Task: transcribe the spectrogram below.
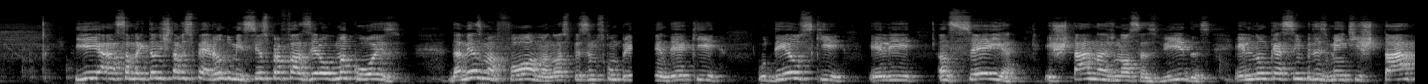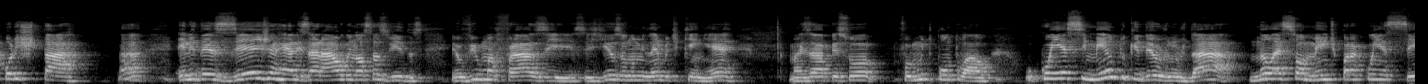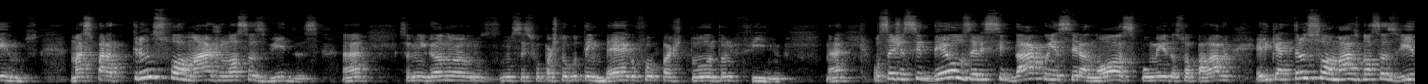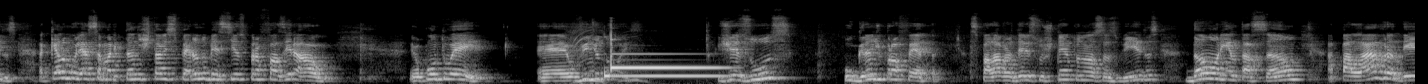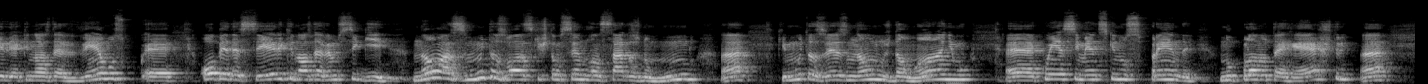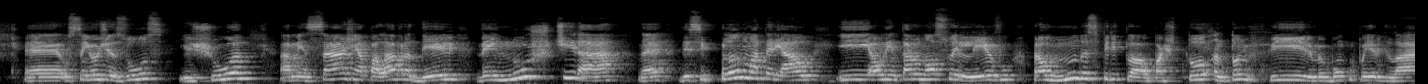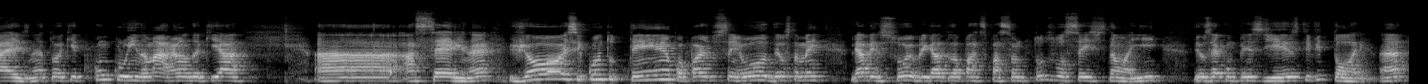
E a samaritana estava esperando o Messias para fazer alguma coisa. Da mesma forma, nós precisamos compreender que o Deus que ele anseia estar nas nossas vidas, ele não quer simplesmente estar por estar. Né? Ele deseja realizar algo em nossas vidas. Eu vi uma frase esses dias, eu não me lembro de quem é, mas a pessoa foi muito pontual. O conhecimento que Deus nos dá não é somente para conhecermos, mas para transformar as nossas vidas. Né? Se eu não me engano, não sei se foi o pastor Gutenberg ou foi o pastor Antônio Filho. Né? Ou seja, se Deus ele se dá a conhecer a nós por meio da sua palavra, ele quer transformar as nossas vidas. Aquela mulher samaritana estava esperando o Messias para fazer algo. Eu pontuei é, o vídeo 2. Jesus, o grande profeta As palavras dele sustentam nossas vidas, dão orientação. A palavra dele é que nós devemos é, obedecer e que nós devemos seguir. Não as muitas vozes que estão sendo lançadas no mundo, né, que muitas vezes não nos dão ânimo, é, conhecimentos que nos prendem no plano terrestre. Né, é, o Senhor Jesus, Yeshua, a mensagem, a palavra dele vem nos tirar né, desse plano material e aumentar o nosso elevo para o mundo espiritual. Pastor Antônio Filho, meu bom companheiro de lives, né? Estou aqui concluindo, amarrando aqui a, a, a série, né? Joyce, quanto tempo, a paz do Senhor, Deus também lhe abençoe, obrigado pela participação de todos vocês que estão aí, Deus recompense de êxito e vitória, né?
